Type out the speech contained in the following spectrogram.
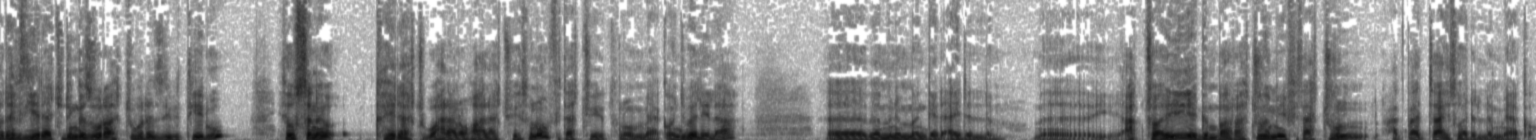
ወደፊት የሄዳችሁ ድንገት ዞራችሁ ወደዚህ ብትሄዱ የተወሰነ ከሄዳችሁ በኋላ ነው ኋላችሁ የቱ ነው? ፊታችሁ የቱ ነው የሚያውቀው እንጂ በሌላ በምንም መንገድ አይደለም actually የግንባራችሁ ወይም የፊታችሁን አቅጣጫ አይቶ አይደለም የሚያውቀው።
